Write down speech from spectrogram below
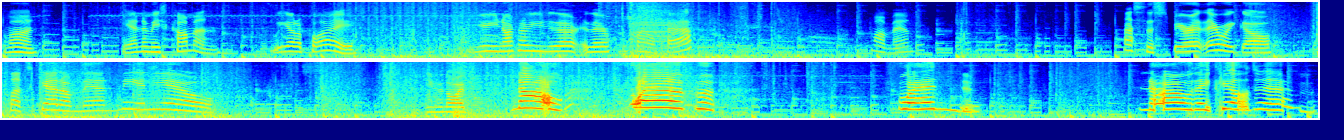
Come on. The enemy's coming. We gotta play. You- You're not gonna be there, there for the final path? Come on, man. That's the spirit. There we go. Let's get him, man. Me and you. Even though I... No! Web! Friend! No, they killed him!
